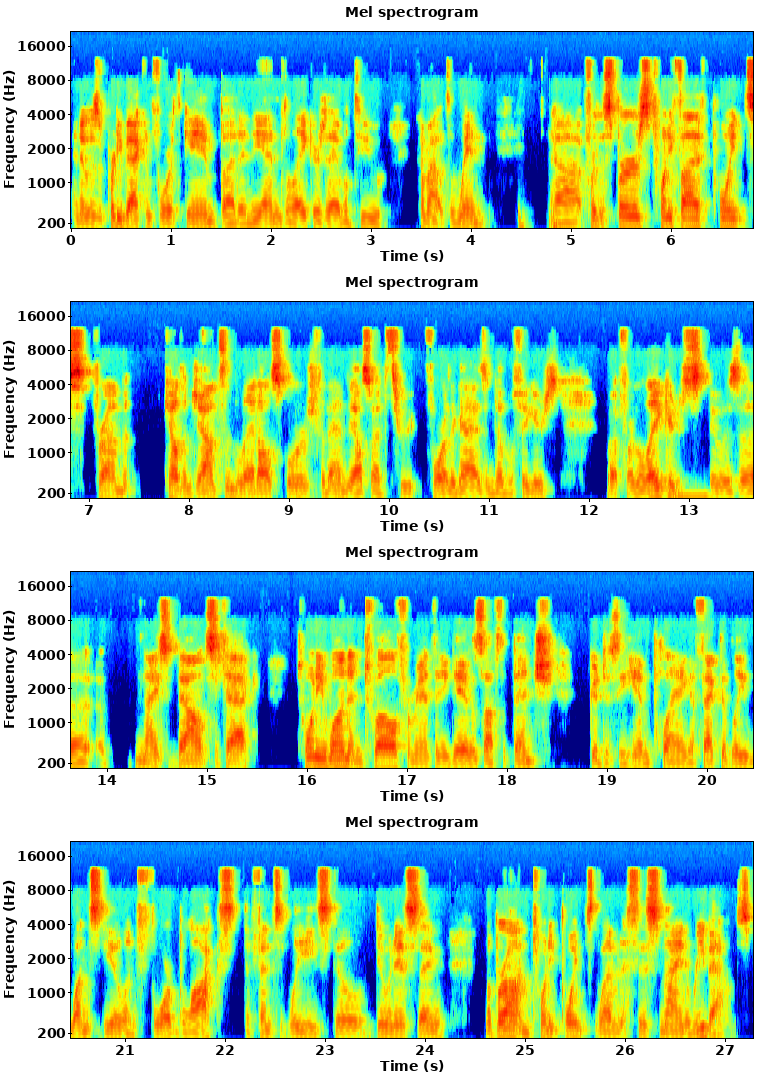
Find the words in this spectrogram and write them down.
and it was a pretty back and forth game, but in the end, the Lakers able to come out with a win. Uh, for the Spurs, 25 points from Keldon Johnson led all scorers for them. They also had three, four other guys in double figures. But for the Lakers, it was a, a nice balanced attack 21 and 12 from Anthony Davis off the bench. Good to see him playing effectively. One steal and four blocks. Defensively, he's still doing his thing. LeBron, 20 points, 11 assists, nine rebounds.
